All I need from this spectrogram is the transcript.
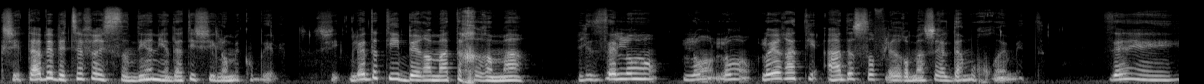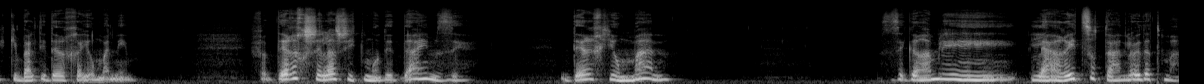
כשהייתה בבית ספר יסודי, אני ידעתי שהיא לא מקובלת. שהיא, לא ידעתי ברמת החרמה. לזה לא, לא, לא, לא ירדתי עד הסוף לרמה של ילדה מוחרמת. זה קיבלתי דרך היומנים. והדרך שלה שהתמודדה עם זה, דרך יומן, זה גרם לי להעריץ אותה, אני לא יודעת מה.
